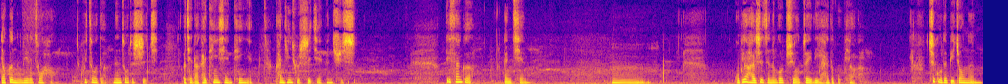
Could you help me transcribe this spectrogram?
要更努力的做好会做的、能做的事情，而且打开天线、天眼，看清楚世界跟趋势。第三个，本钱，嗯，股票还是只能够持有最厉害的股票了。持股的比重呢，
